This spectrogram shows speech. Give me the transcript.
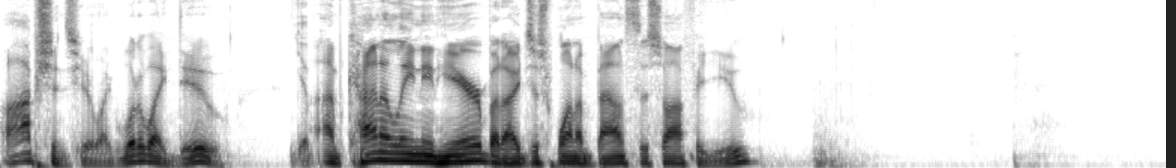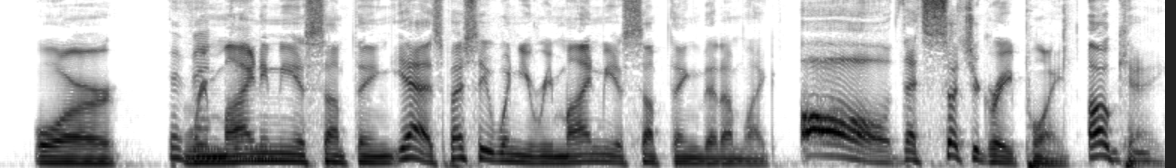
options here. Like, what do I do? Yep. I'm kind of leaning here, but I just want to bounce this off of you. Or reminding me of something. Yeah, especially when you remind me of something that I'm like, oh, that's such a great point. Okay. Mm-hmm.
